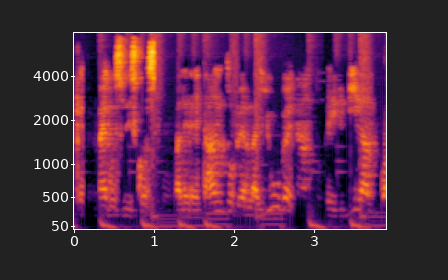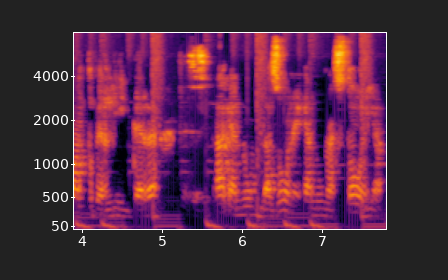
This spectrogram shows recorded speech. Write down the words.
che per me questo discorso può valere tanto per la Juve, tanto per il Milan, quanto per l'Inter, cioè società che hanno un blasone, che hanno una storia,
